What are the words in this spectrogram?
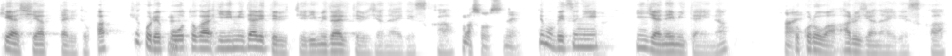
ケアし合ったりとか、結構レポートが入り乱れてるっちゃ入り乱れてるじゃないですか。まあそうですね。でも別にいいんじゃねみたいなはい。ところはあるじゃないですか。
